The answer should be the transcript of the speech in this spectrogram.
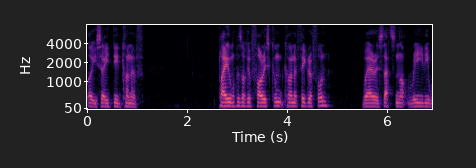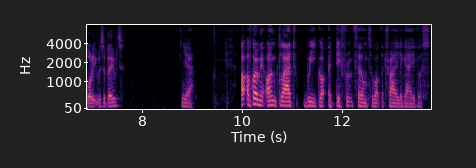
like you say, it did kind of play him up as like a Forrest Gump kind of figure of fun, whereas that's not really what it was about. Yeah. I've got to admit, I'm glad we got a different film to what the trailer gave us.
